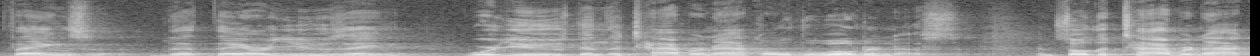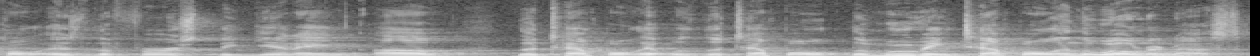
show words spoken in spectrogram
things that they are using were used in the tabernacle of the wilderness. And so the tabernacle is the first beginning of the temple. It was the temple, the moving temple in the wilderness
